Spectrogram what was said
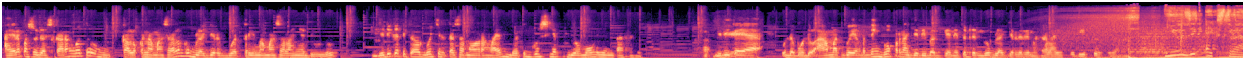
akhirnya pas sudah sekarang gue tuh kalau kena masalah gue belajar buat terima masalahnya dulu. Jadi ketika gue cerita sama orang lain berarti gue siap diomongin ntar gitu. Jadi Oke. kayak udah bodo amat gue yang penting gue pernah jadi bagian itu dan gue belajar dari masalah itu gitu. Music Extra.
